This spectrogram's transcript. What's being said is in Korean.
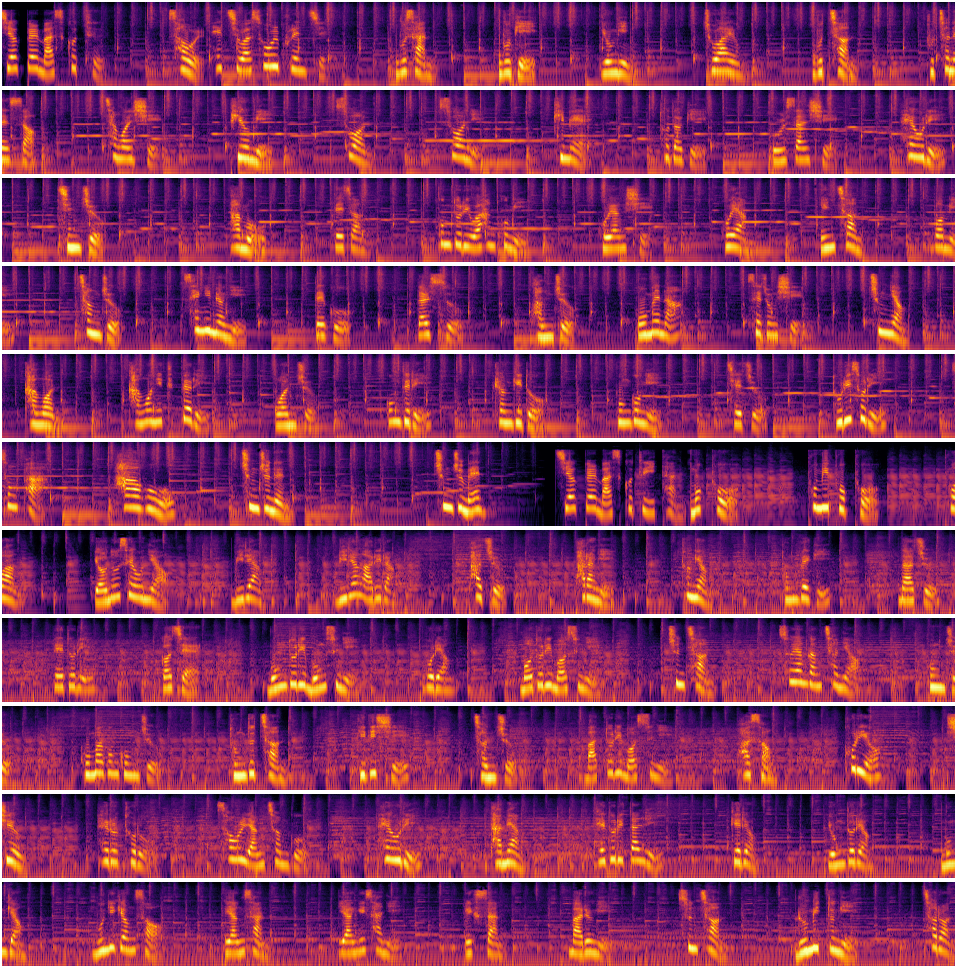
지역별 마스코트 서울 해치와 소울 프렌즈 무산 무기 용인 조화용 무천 부천에서 창원시 피우미 수원 수원이 김해 토덕이 울산시 해우리 진주 암호 대전 꿈돌이와 한 꿈이 고양시 고양 인천 범위 청주 생이명이 대구 날수 광주 오메나 세종시 충령 강원 강원이 특별히 원주 꽁들이 경기도 봉공이 제주 도리소리 송파 하호호 충주는 충주맨 지역별 마스코트 2탄 목포 포미포포 포항 연호세오녀 밀양 밀양 아리랑 파주 파랑이 통영 동백이 나주 배돌이 거제 몽돌이 몽순이 보령 머돌이 머순이 춘천 소양강 처녀 공주 고마공 공주 동두천 디디시 전주 맛돌이 머순이 화성 코리오 시흥 헤로토로 서울 양천구 해우리 담양 대돌이 딸리 계령 용도령 문경 문희경서 양산 양이산이 익산 마룡이 순천 루미뚱이 철원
